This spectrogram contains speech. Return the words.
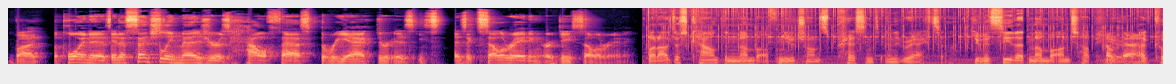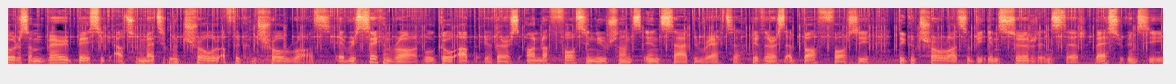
But the point is, it essentially measures how fast the reactor is, is accelerating or decelerating. But I'll just count the number of neutrons present in the reactor. You can see that number on top here. Okay. I've coded some very basic automatic control of the control rods. Every second rod will go up if there is under 40 neutrons inside the reactor. If there is above 40, the control rods will be inserted instead. But as you can see,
